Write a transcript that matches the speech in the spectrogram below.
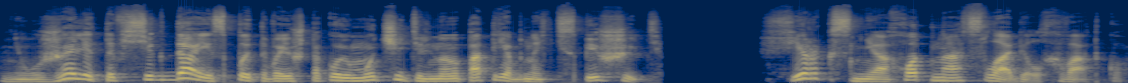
Неужели ты всегда испытываешь такую мучительную потребность спешить?» Фиркс неохотно ослабил хватку.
